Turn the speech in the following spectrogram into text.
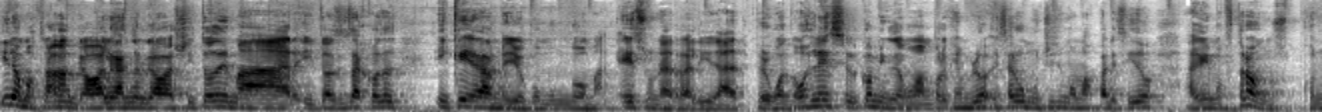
y lo mostraban cabalgando el caballito de mar y todas esas cosas, y queda medio como un goma. Es una realidad. Pero cuando vos lees el cómic de Aquaman, por ejemplo, es algo muchísimo más parecido a Game of Thrones, con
